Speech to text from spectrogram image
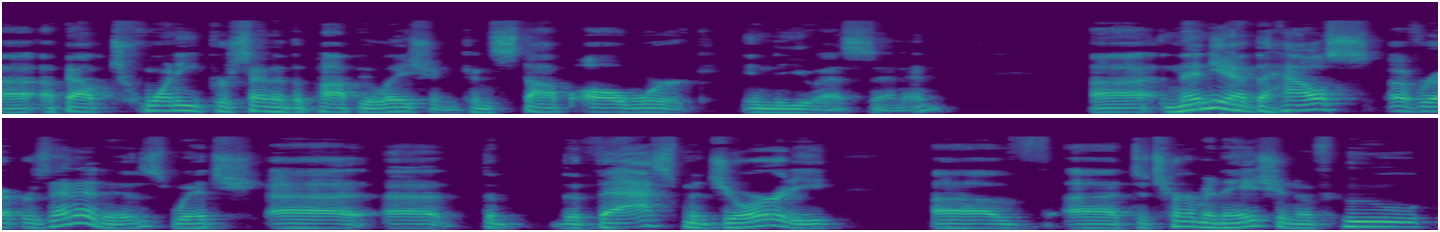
uh, about 20% of the population can stop all work in the U.S. Senate. Uh, and then you have the House of Representatives, which uh, uh, the the vast majority of determination of who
